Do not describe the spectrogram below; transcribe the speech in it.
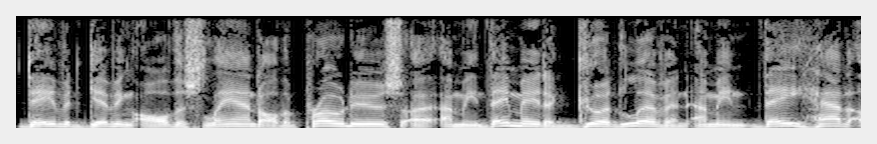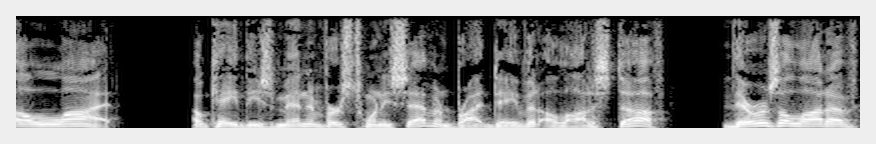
David giving all this land, all the produce. Uh, I mean, they made a good living. I mean, they had a lot. Okay, these men in verse 27 brought David a lot of stuff. There was a lot of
